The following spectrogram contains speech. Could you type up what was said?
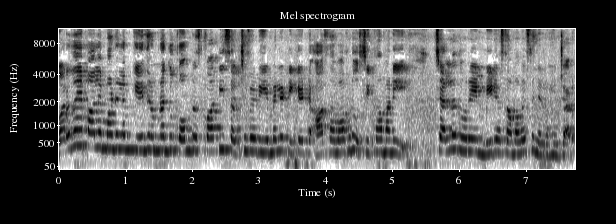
వరదయపాలెం మండలం కేంద్రం నందు Congress party Satyavedu MLA ticket ఆశావాహుడు సికామణి చల్లదొరే మీడియా సమావేశం నిర్వహించారు.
